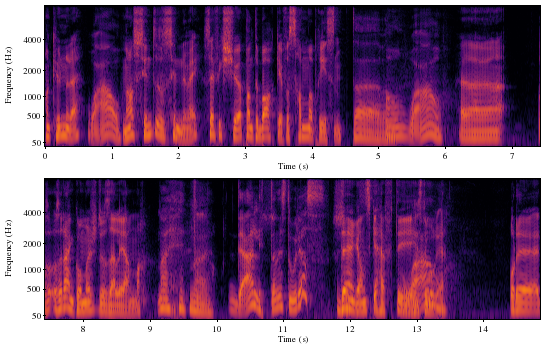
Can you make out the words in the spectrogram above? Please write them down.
han kunne det. Wow. Men han syntes så synd i meg, så jeg fikk kjøpe den tilbake for samme prisen. Dæven. Oh, wow. Uh, så, så den kommer ikke til å selge igjen, da. Nei, Nei. Det er litt av en historie, ass. Det er en ganske heftig Wow. historie. Og det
